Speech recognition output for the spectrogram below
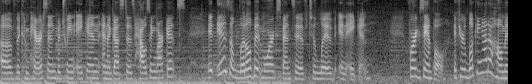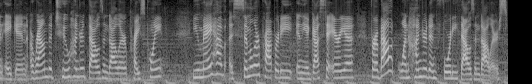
of the comparison between Aiken and Augusta's housing markets, it is a little bit more expensive to live in Aiken. For example, if you're looking at a home in Aiken around the $200,000 price point, you may have a similar property in the Augusta area for about $140,000.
